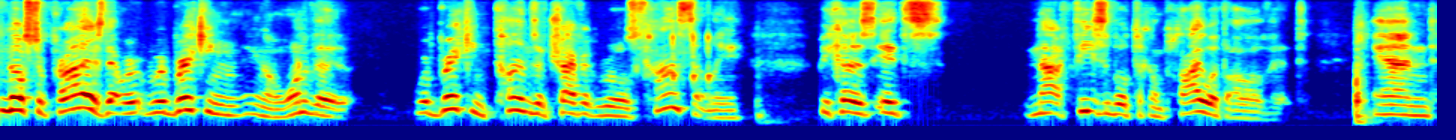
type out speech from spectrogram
no surprise that we're, we're breaking you know one of the we're breaking tons of traffic rules constantly because it's not feasible to comply with all of it and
